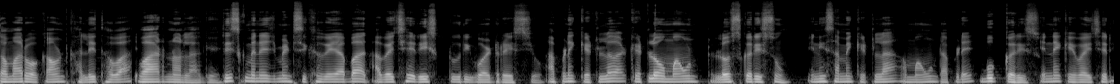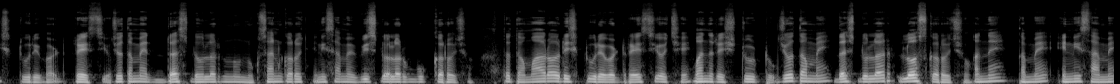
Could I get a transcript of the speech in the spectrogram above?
તમારું અકાઉન્ટ ખાલી થવા વાર ન લાગે. રિસ્ક મેનેજમેન્ટ શીખી ગયા બાદ આવે છે રિસ્ક ટુ રિવોર્ડ રેશિયો આપણે કેટલા, કેટલો અમાઉન્ટ લોસ કરીશું? એની સામે કેટલા અમાઉન્ટ આપણે બુક કરીશું. એને કહેવાય છે રિસ્ક ટુ રિવોર્ડ રેશિયો જો તમે દસ ડોલરનું નુકસાન કરો છો, એની સામે વીસ ડોલર બુક કરો છો, તો તમારો રિસ્ક ટુ રિવોર્ડ રેશિયો છે વન રેસ ટુ ટુ જો તમે દસ ડોલર લોસ કરો છો અને તમે એની સામે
